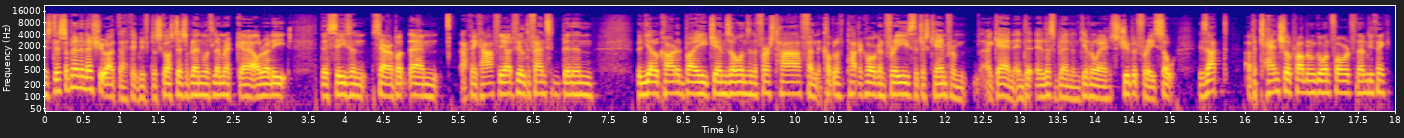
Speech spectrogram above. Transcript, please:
Is discipline an issue? I think we've discussed discipline with Limerick uh, already this season, Sarah. But um, I think half the outfield defence had been in been yellow carded by James Owens in the first half, and a couple of Patrick Horgan frees that just came from again indiscipline and giving away stupid frees. So is that a potential problem going forward for them? Do you think?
